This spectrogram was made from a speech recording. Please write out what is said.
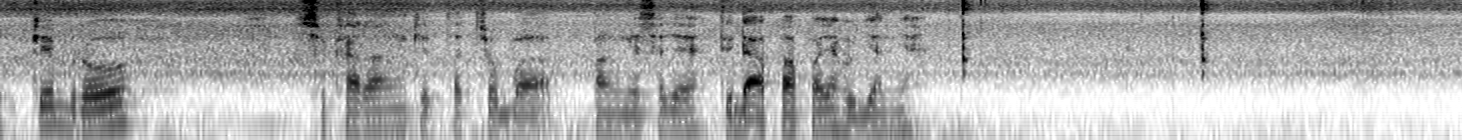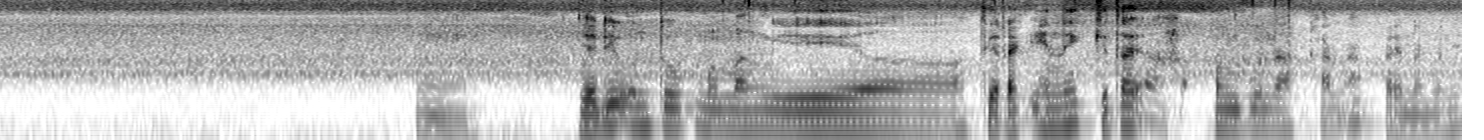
Oke bro. Sekarang kita coba panggil saja ya. Tidak apa-apa ya hujannya. Hmm. jadi untuk memanggil tirak ini kita menggunakan apa ya namanya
